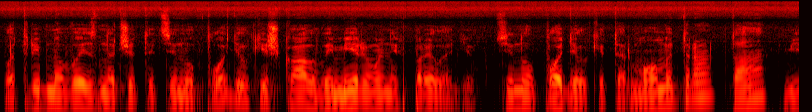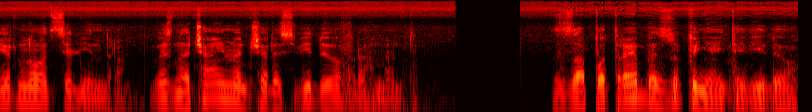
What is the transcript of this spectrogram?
потрібно визначити ціну поділки шкал вимірювальних приладів, ціну поділки термометра та мірного циліндра. Визначаємо через відеофрагмент. За потреби зупиняйте відео.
